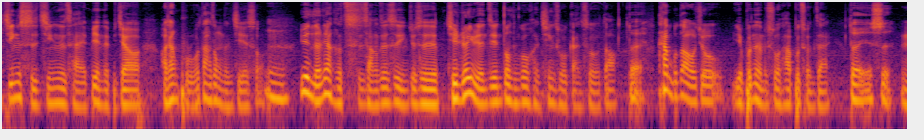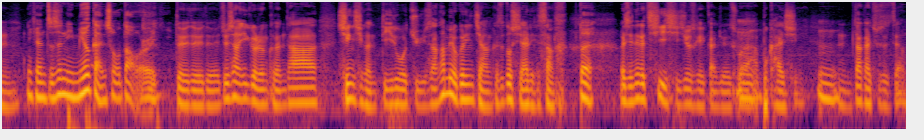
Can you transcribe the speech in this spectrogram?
今时今日才变得比较好像普罗大众能接受。嗯，因为能量和磁场这事情，就是其实人与人之间都能够很清楚地感受得到，对看不到就也不能说它不存在。对，也是，嗯，你可能只是你没有感受到而已。对对对，就像一个人可能他心情很低落、沮丧，他没有跟你讲，可是都写在脸上。对，而且那个气息就是可以感觉出来嗯他不开心。嗯，嗯，大概就是这样。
